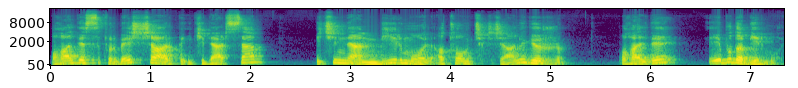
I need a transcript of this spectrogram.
O halde 0,5 çarpı 2 dersem içinden 1 mol atom çıkacağını görürüm. O halde e, bu da 1 mol.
